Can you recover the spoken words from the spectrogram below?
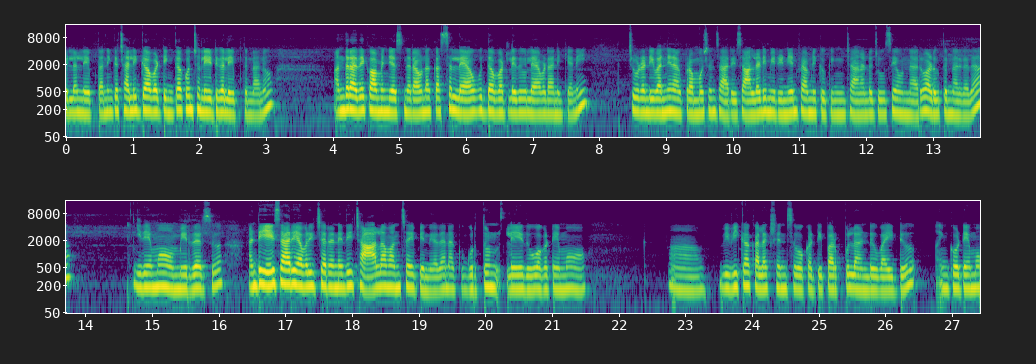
పిల్లల్ని లేపుతాను. ఇంకా చలికి కాబట్టి ఇంకా కొంచెం లేట్గా లేపుతున్నాను. అందరూ అదే కామెంట్ చేస్తున్నారు. అవును నాకు అస్సలు లేవబుద్ధి అవ్వట్లేదు లేవడానికి అని. చూడండి ఇవన్నీ నాకు ప్రమోషన్ శారీస్ ఆల్రెడీ మీరు ఇండియన్ ఫ్యామిలీ కుకింగ్ ఛానల్లో చూసే ఉన్నారు అడుగుతున్నారు కదా. ఇదేమో మిర్రర్స్ అంటే ఏ శారీ ఎవరు ఇచ్చారనేది చాలా మంత్స్ అయిపోయింది కదా నాకు గుర్తు లేదు. ఒకటేమో వివికా కలెక్షన్స్ ఒకటి పర్పుల్ అండ్ వైట్ ఇంకోటేమో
